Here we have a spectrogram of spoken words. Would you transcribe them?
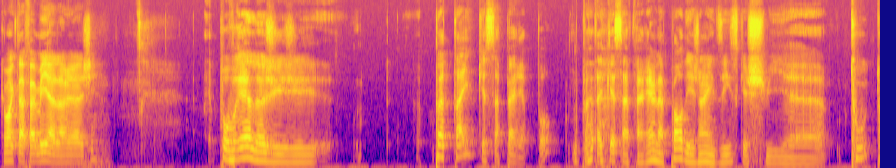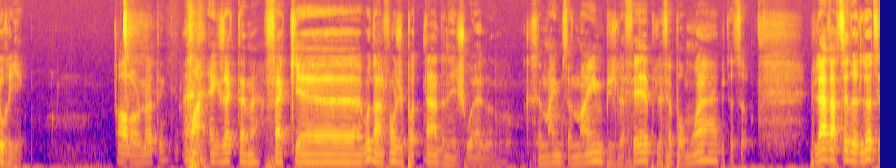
comment que ta famille elle a réagi? Pour vrai, là, j'ai. Peut-être que ça paraît pas. Peut-être que ça paraît. La plupart des gens ils disent que je suis euh, tout, tout rien. All or nothing. Ouais, exactement. Fait que euh, moi, dans le fond, j'ai pas de temps à donner le choix. là. C'est le même, c'est le même, puis je le fais, puis je le fais pour moi, puis tout ça. Puis là, à partir de là, tu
